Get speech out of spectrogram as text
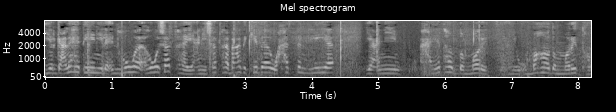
يرجع لها تاني لأن هو هو شافها يعني شافها بعد كده وحس إن هي يعني حياتها اتدمرت يعني وأمها دمرتها.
